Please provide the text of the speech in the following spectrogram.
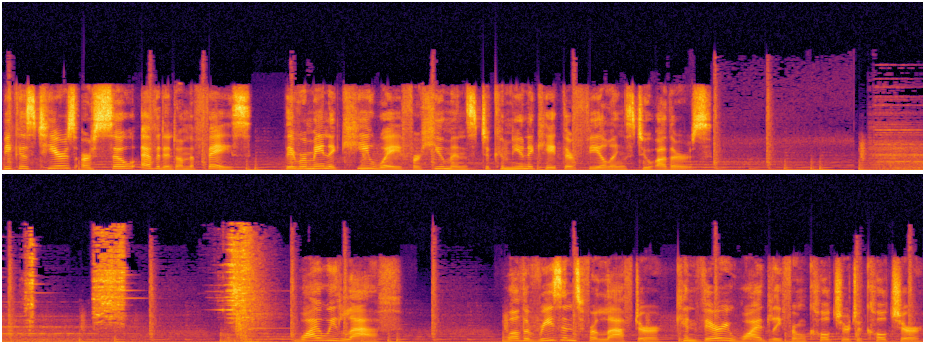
because tears are so evident on the face, they remain a key way for humans to communicate their feelings to others. Why we laugh. While the reasons for laughter can vary widely from culture to culture,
